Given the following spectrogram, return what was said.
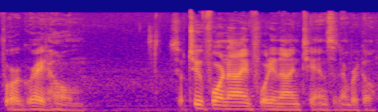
for a great home. So 249 4910 is the number to call.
